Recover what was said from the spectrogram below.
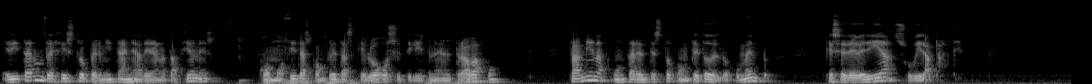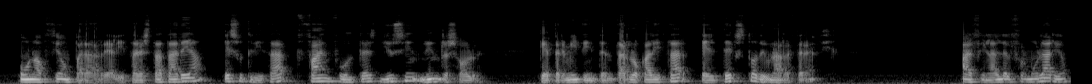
editar un registro permite añadir anotaciones, como citas concretas que luego se utilicen en el trabajo, también adjuntar el texto completo del documento, que se debería subir aparte. Una opción para realizar esta tarea es utilizar Find Full Text Using Link Resolver, que permite intentar localizar el texto de una referencia. Al final del formulario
